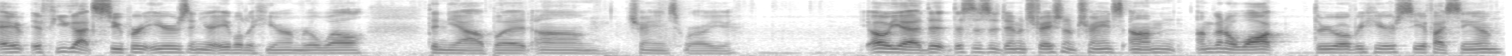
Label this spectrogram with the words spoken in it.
if you got super ears and you're able to hear them real well, then yeah. But um, trains, where are you? Oh yeah, th- this is a demonstration of trains. Um, I'm gonna walk through over here, see if I see them.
